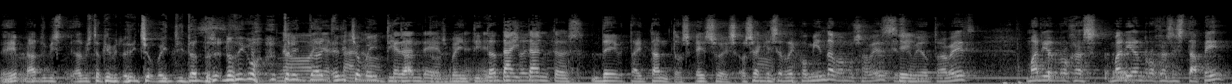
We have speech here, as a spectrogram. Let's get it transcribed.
¿eh? ¿Has, visto, has visto que me lo he dicho? Veintitantos. No digo treinta he dicho veintitantos. Veintitantos. eh, años taitantos. De taitantos, eso es. O sea que se recomienda, vamos a ver, que Sí. se ve otra vez. Marian Rojas, Marian Rojas Estapé.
